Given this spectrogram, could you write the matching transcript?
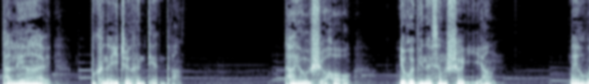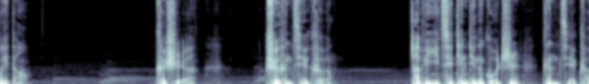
谈恋爱不可能一直很甜的，它有时候也会变得像水一样，没有味道。可是，水很解渴。它比一切甜甜的果汁更解渴。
